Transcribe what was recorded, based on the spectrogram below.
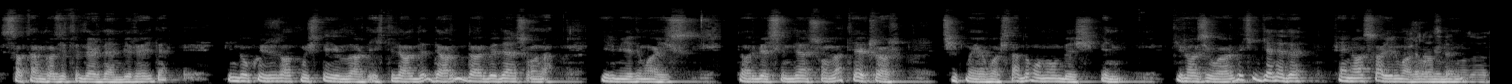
satan gazetelerden biriydi. 1960'lı yıllarda ihtilal dar- darbeden sonra 27 Mayıs darbesinden sonra tekrar çıkmaya başladı. 10-15 bin tirajı vardı ki gene de fena sayılmaz o Fena günün sayılmaz, evet.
